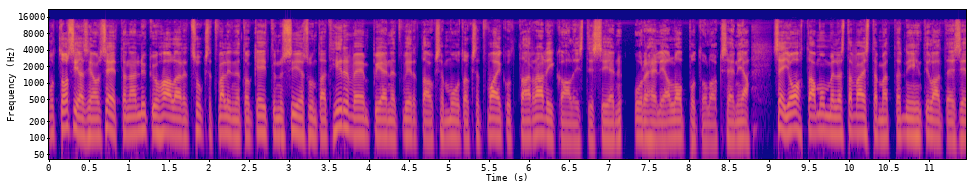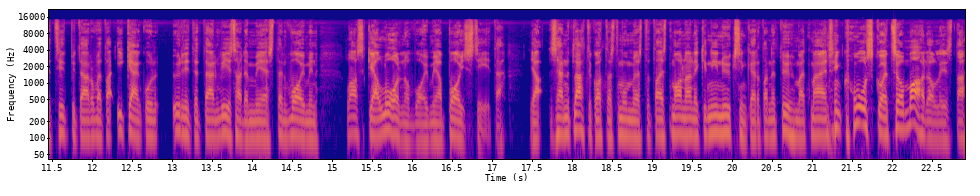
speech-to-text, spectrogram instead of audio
Mutta tosiasia on se, että nämä nykyhaalarit, sukset, välineet on kehittynyt siihen suuntaan, että hirveän pienet virtauksen muutokset vaikuttaa radikaalisti siihen urheilijan lopputulokseen. Ja se johtaa mun mielestä väistämättä niihin tilanteisiin, että siitä pitää ruveta ikään kuin yritetään viisaiden miesten voimin laskea luonnonvoimia pois siitä. Ja sehän nyt lähtökohtaisesti mun mielestä, tai mä oon ainakin niin yksinkertainen tyhmä, että mä en niin usko, että se on mahdollista.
